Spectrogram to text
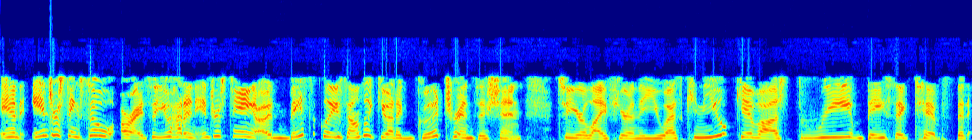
And interesting. So, all right. So you had an interesting, uh, basically, it sounds like you had a good transition to your life here in the U.S. Can you give us three basic tips that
